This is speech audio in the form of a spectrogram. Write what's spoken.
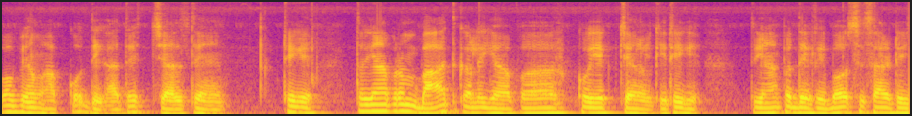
वो भी हम आपको दिखाते चलते हैं। ठीक है तो यहाँ पर हम बात कर ले, यहाँ पर कोई एक चैनल की, ठीक है? तो यहाँ पर देख ली, बहुत से सारे टी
